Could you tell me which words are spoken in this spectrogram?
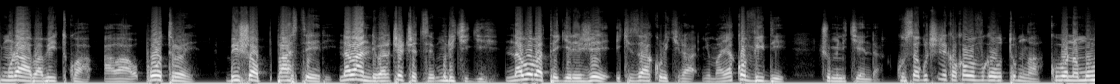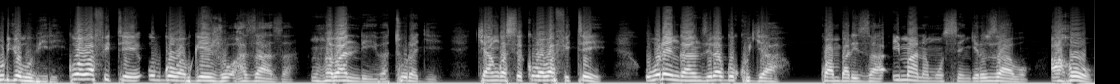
muri aba bitwa abapotre bishop pasiteri n'abandi baracecetse muri iki gihe. Nabo bategereje ikizakurikira nyuma ya covid cumi n'icyenda. Gusa guceceka kw'abavugabutumwa kubona mu buryo bubiri. Kuba bafite ubwoba bw'ejo hazaza nk'abandi baturage cyangwa se kuba bafite uburenganzira bwo kujya kwambariza imana mu nsengero zabo aho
